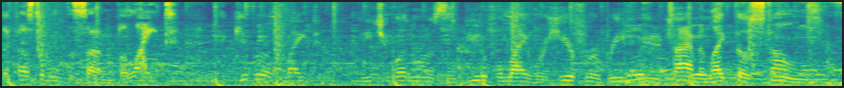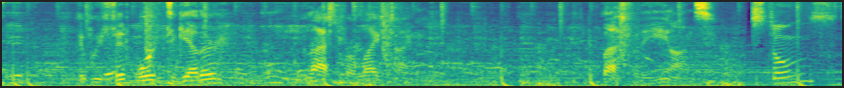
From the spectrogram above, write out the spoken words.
the Festival of the Sun, the light, the giver of light. Each one of us is beautiful light. We're here for a brief period of time, and like those stones, if we fit work together, we last for a lifetime. Last for the eons. stones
